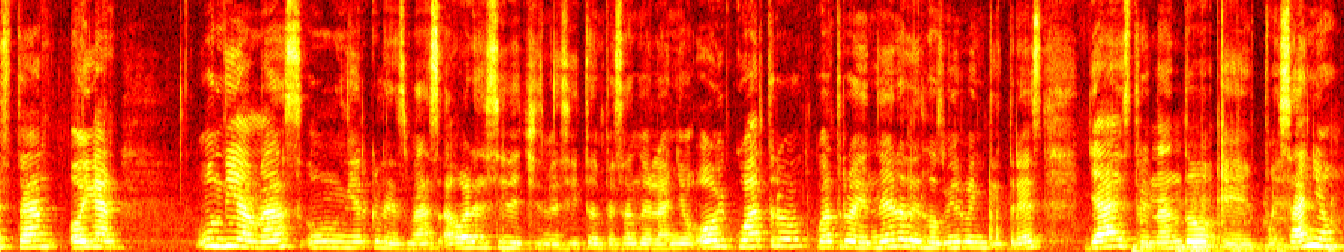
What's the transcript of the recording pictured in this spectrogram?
Están? Oigan, un día más, un miércoles más, ahora sí de chismecito empezando el año. Hoy 4, 4 de enero del 2023, ya estrenando eh, pues año,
